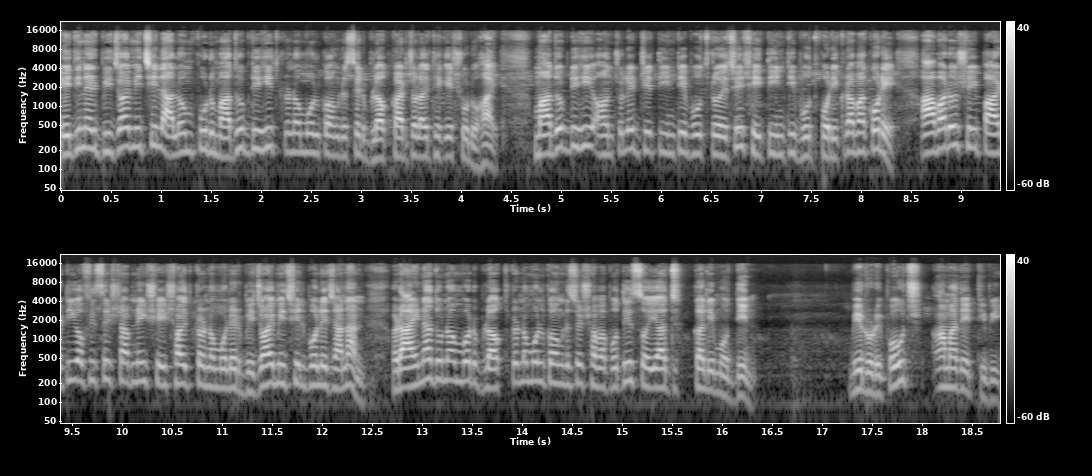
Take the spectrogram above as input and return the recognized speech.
এদিনের বিজয় মিছিল আলমপুর মাধবডিহি তৃণমূল কংগ্রেসের ব্লক কার্যালয় থেকে শুরু হয়। মাধবডিহি অঞ্চলের যে তিনটি বুথ রয়েছে, সেই তিনটি বুথ পরিক্রমা করে আবারও সেই পার্টি অফিসের সামনেই শেষ হয় তৃণমূলের বিজয় মিছিল বলে জানান রায়না দু নম্বর ব্লক তৃণমূল কংগ্রেসের সভাপতি সৈয়দ কলিমুদ্দিন। ব্যুরো রিপোর্ট, আমাদের টিভি।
